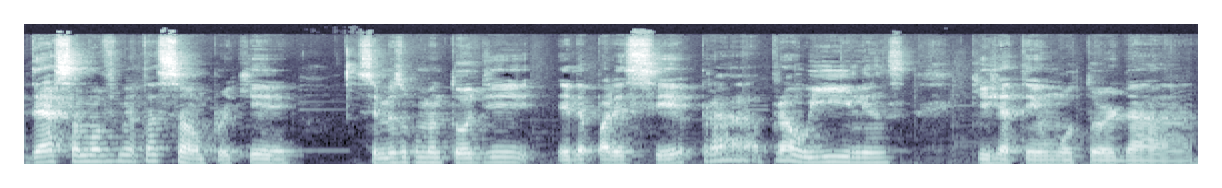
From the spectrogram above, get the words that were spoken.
dessa movimentação? Porque você mesmo comentou de ele aparecer pra Williams, que já tem um motor da,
